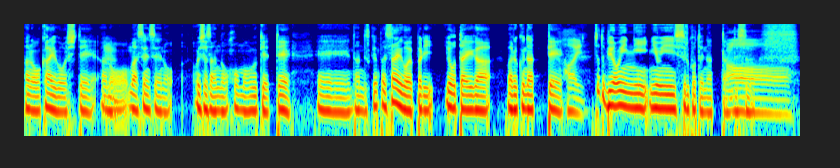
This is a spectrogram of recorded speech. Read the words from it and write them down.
あ、あの介護をしてあの、うん、まあ、先生のお医者さんの訪問を受けて、えー、なんですけどやっぱり最後はやっぱり容体が悪くなって、はい、ちょっと病院に入院することになったんです。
